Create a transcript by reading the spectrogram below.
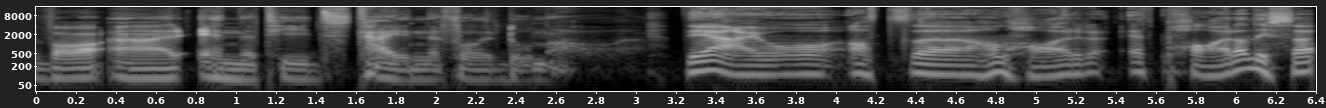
Hva er endetidstegnet for Donald? Det er jo at eh, han har et par av disse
